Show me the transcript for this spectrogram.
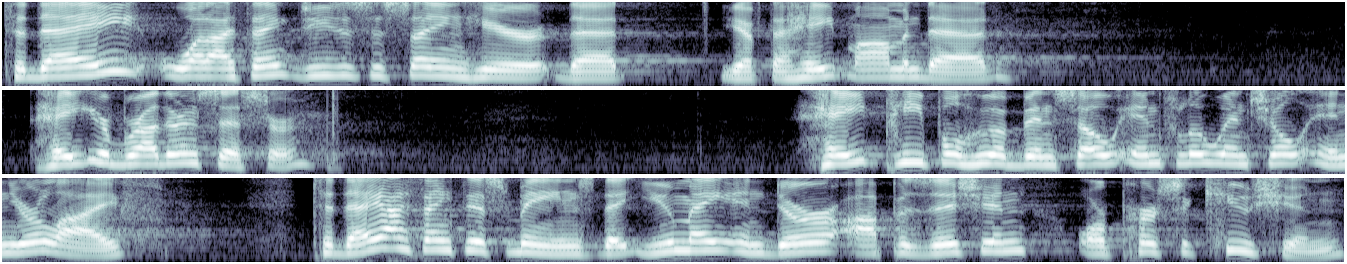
Today, what I think Jesus is saying here that you have to hate mom and dad, hate your brother and sister, hate people who have been so influential in your life. Today, I think this means that you may endure opposition or persecution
